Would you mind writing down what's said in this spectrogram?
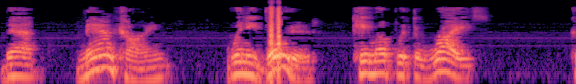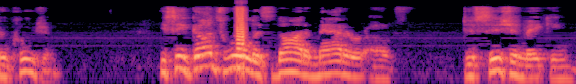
that mankind, when he voted, came up with the right conclusion. You see, God's will is not a matter of decision making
